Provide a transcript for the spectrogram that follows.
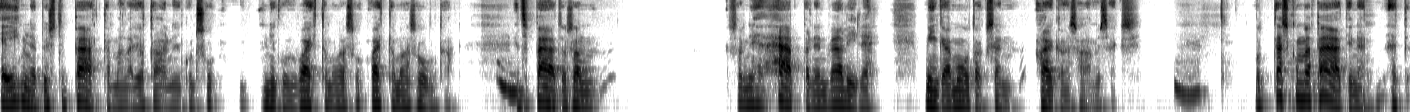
ei ihminen pysty päättämällä jotain niin kuin, su, niin kuin vaihtamaan, vaihtamaan suuntaan. Mm. Että se päätös on, se on niin häppäinen väline minkään muutoksen aikaansaamiseksi. Mm. Mutta tässä kun mä päätin, että, että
